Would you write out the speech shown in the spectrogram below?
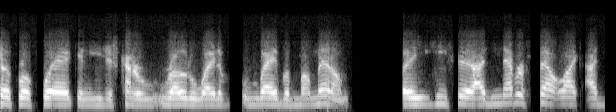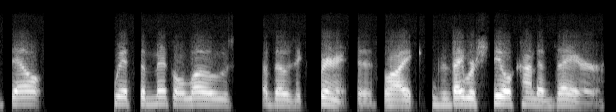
took real quick, and you just kind of rode away of wave of momentum. But he, he said, I never felt like I dealt with the mental lows of those experiences, like they were still kind of there,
